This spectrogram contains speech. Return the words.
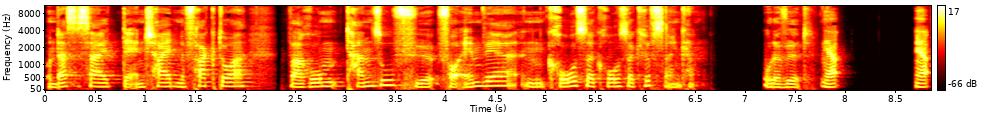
Und das ist halt der entscheidende Faktor, warum Tanzu für VMware ein großer, großer Griff sein kann. Oder wird. Ja. Ja,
